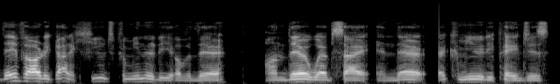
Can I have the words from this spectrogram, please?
they've already got a huge community over there on their website and their, their community pages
